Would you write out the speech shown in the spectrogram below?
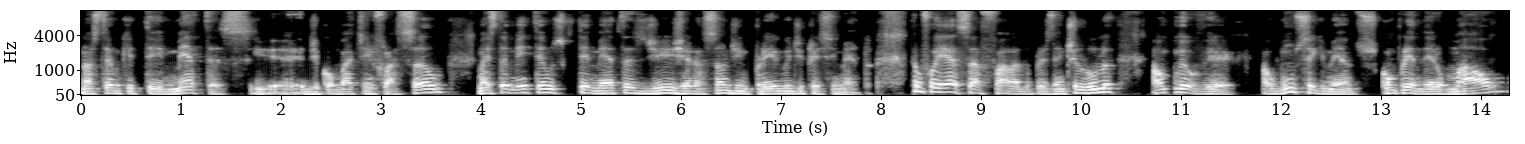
nós temos que ter metas eh, de combate à inflação, mas também temos que ter metas de geração de emprego e de crescimento. Então foi essa a fala do presidente Lula. Ao meu ver, alguns segmentos compreenderam mal,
